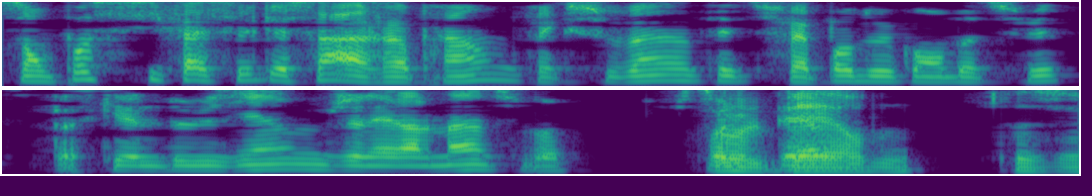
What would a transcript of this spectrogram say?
sont pas si faciles que ça à reprendre, fait que souvent tu fais pas deux combats de suite, parce que le deuxième, généralement, tu vas, tu vas le perdre. C'est ça.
